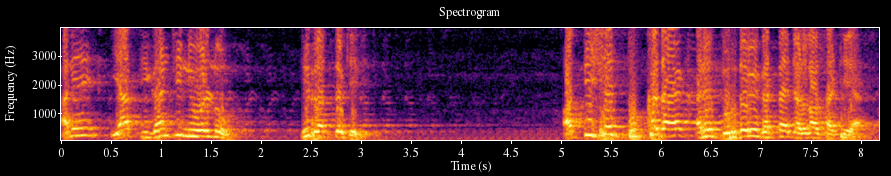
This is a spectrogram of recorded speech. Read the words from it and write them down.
आणि या तिघांची निवडणूक ही रद्द केली. अतिशय दुःखदायक आणि दुर्दैवी घटना जळगावसाठी आहे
